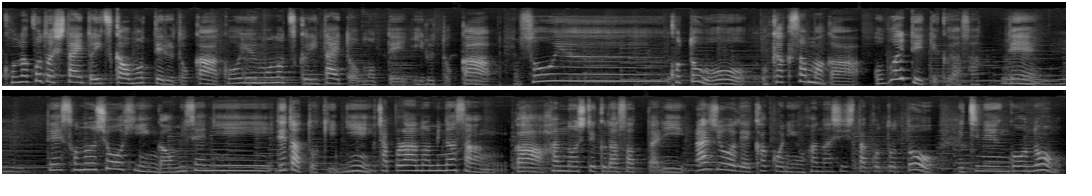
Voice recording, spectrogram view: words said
こんなことしたいといつか思ってるとかこういうものを作りたいと思っているとかそういうことをお客様が覚えていてくださって。うんでその商品がお店に出た時にチャプラーの皆さんが反応してくださったりラジオで過去にお話ししたことと1年後の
